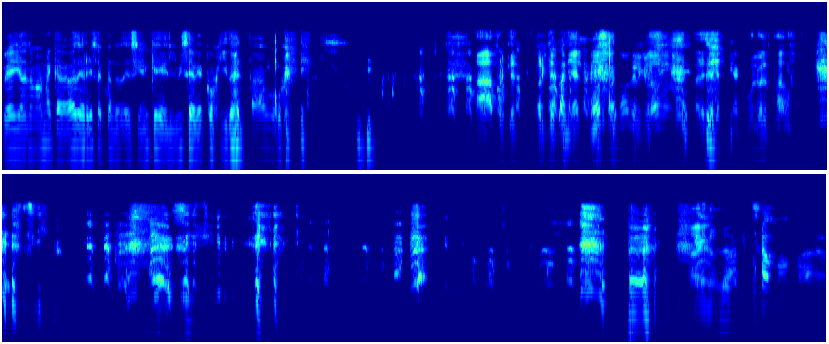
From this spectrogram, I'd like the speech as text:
Güey, yo nomás me cagaba de risa cuando decían que Luis se había cogido el pavo, güey. Ah, porque, porque tenía el pozo, ¿no? Del globo, güey. Parecía que tenía culo el pavo. Sí. Sí, sí. Ay, no. Pura mamada,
